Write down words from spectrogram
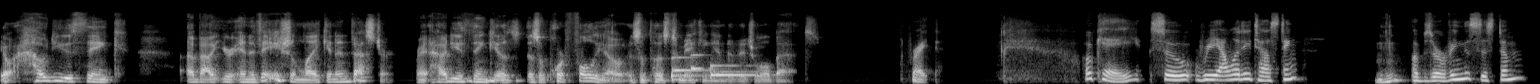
you know, how do you think about your innovation like an investor, right? How do you think mm-hmm. as, as a portfolio as opposed to making individual bets? Right. Okay, so reality testing, mm-hmm. observing the system,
